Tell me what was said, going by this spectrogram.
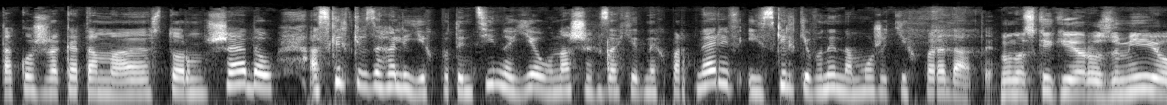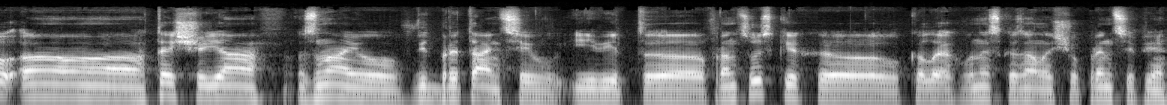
також ракетам е, Storm Shadow. А скільки взагалі їх потенційно є у наших західних партнерів, і скільки вони нам можуть їх передати? Ну наскільки я розумію, те, що я знаю від британців і від французьких колег, вони сказали, що в принципі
